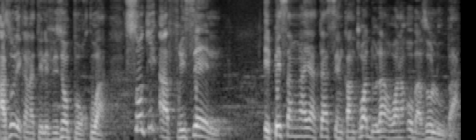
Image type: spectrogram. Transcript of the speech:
Azoleka na télévision pourquoi? Soki africel epesa ngai ata 53 dollar wana oyo bazoloba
